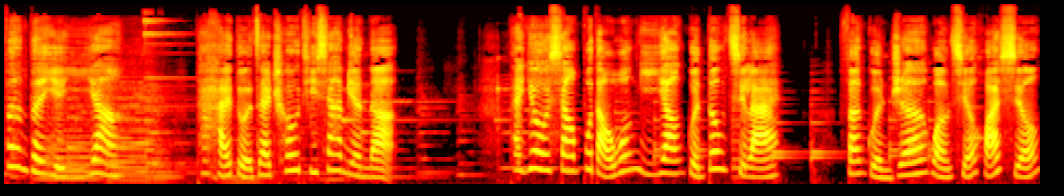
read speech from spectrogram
笨笨也一样，他还躲在抽屉下面呢。他又像不倒翁一样滚动起来，翻滚着往前滑行，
